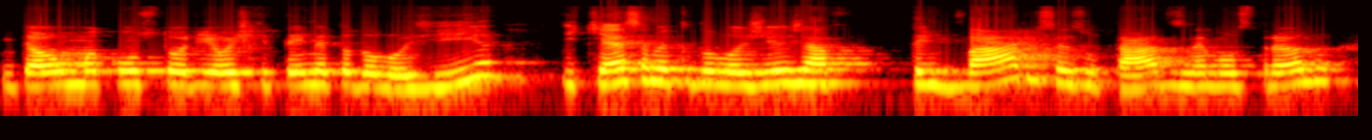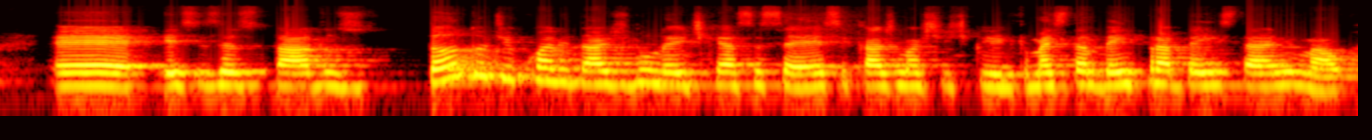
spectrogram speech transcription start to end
Então, uma consultoria hoje que tem metodologia e que essa metodologia já tem vários resultados, né, mostrando é, esses resultados tanto de qualidade do leite, que é a CCS, caso mastite clínica, mas também para bem-estar animal,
